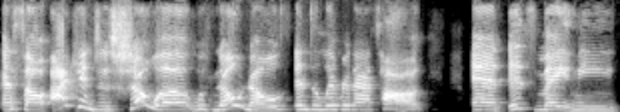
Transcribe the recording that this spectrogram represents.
And so I can just show up with no notes and deliver that talk. And it's made me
